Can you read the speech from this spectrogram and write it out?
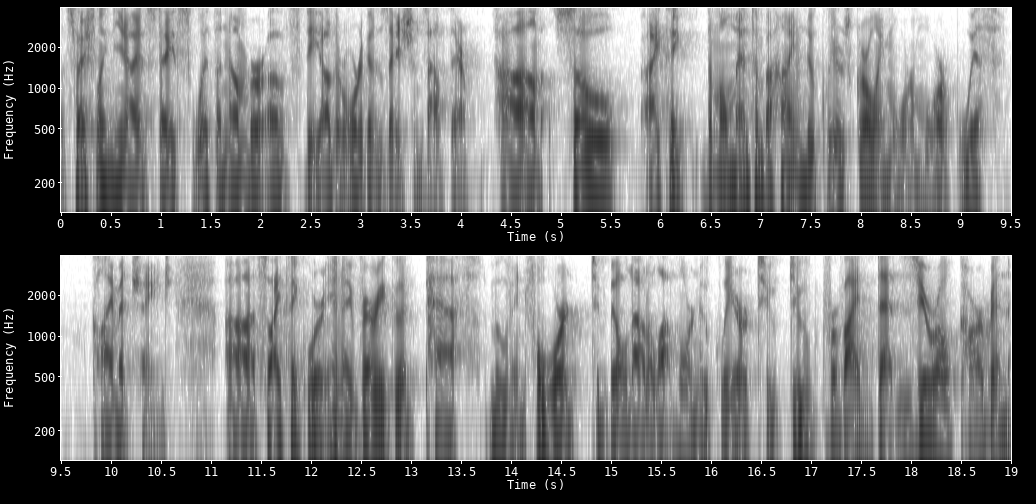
especially in the United States, with a number of the other organizations out there. Um, so I think the momentum behind nuclear is growing more and more with climate change. Uh, so I think we're in a very good path moving forward to build out a lot more nuclear to do provide that zero carbon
